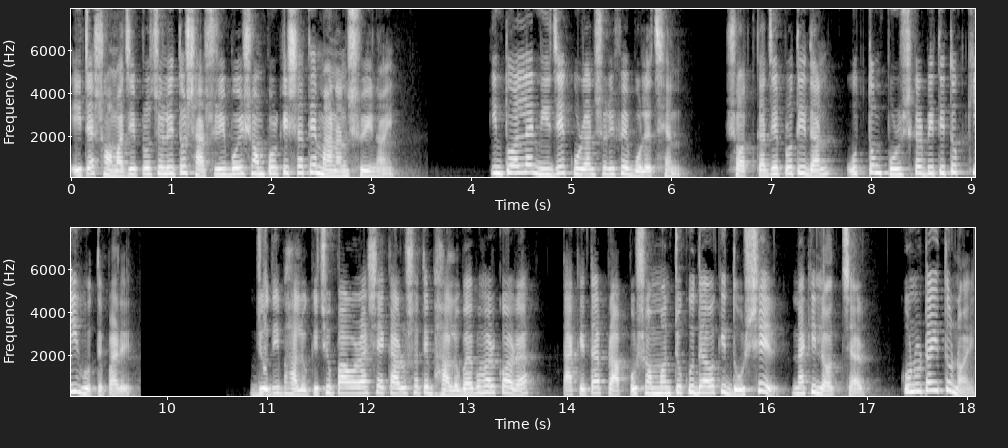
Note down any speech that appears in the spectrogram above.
এটা সমাজে প্রচলিত শাশুড়ি বই সম্পর্কের সাথে মানানসই নয়। কিন্তু আল্লাহ নিজে কোরআন শরীফে বলেছেন, সৎ কাজের প্রতিদান, উত্তম পুরস্কার ব্যতীত কী হতে পারে? যদি ভালো কিছু পাওয়ার আশায় কারোর সাথে ভালো ব্যবহার করা, তাকে তার প্রাপ্য সম্মানটুকু দেওয়া কি দোষের, নাকি লজ্জার? কোনোটাই তো নয়।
